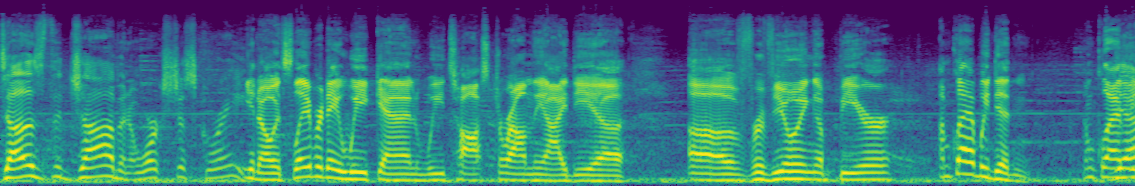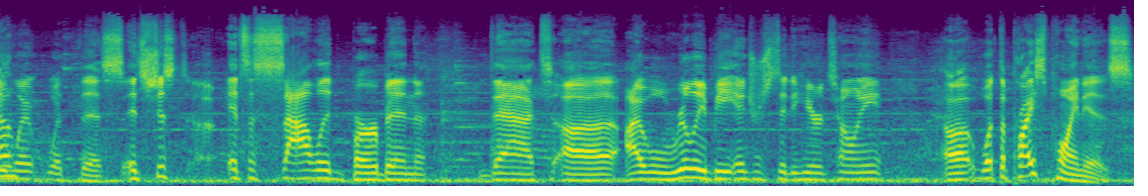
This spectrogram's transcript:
does the job and it works just great. You know, it's Labor Day weekend. We tossed around the idea of reviewing a beer. I'm glad we didn't. I'm glad Yeah. we went with this. It's just, uh, it's a solid bourbon that uh, I will really be interested to hear, Tony, uh, what the price point is.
